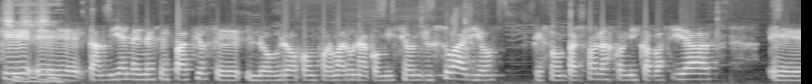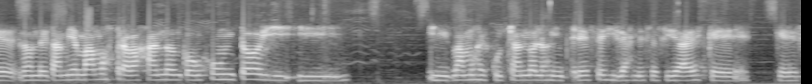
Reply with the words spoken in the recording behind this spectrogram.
que eh, también en ese espacio se logró conformar una comisión de usuarios, que son personas con discapacidad, eh, donde también vamos trabajando en conjunto y, y, vamos escuchando los intereses y las necesidades que, que,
